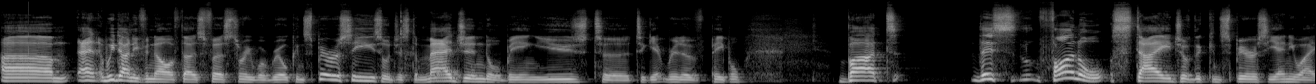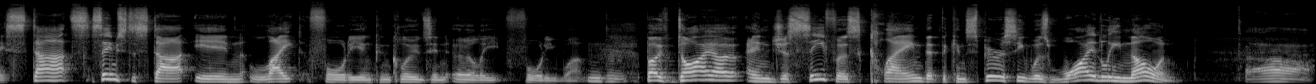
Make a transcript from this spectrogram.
Um, and we don't even know if those first three were real conspiracies or just imagined or being used to to get rid of people. But this final stage of the conspiracy anyway starts seems to start in late 40 and concludes in early 41 both dio and josephus claim that the conspiracy was widely known Ah.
